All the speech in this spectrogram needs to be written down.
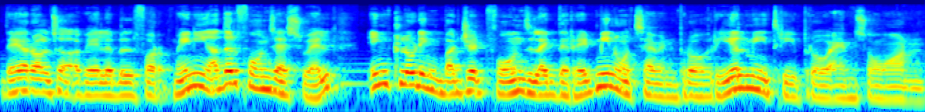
They are also available for many other phones as well, including budget phones like the Redmi Note 7 Pro, Realme 3 Pro and so on.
